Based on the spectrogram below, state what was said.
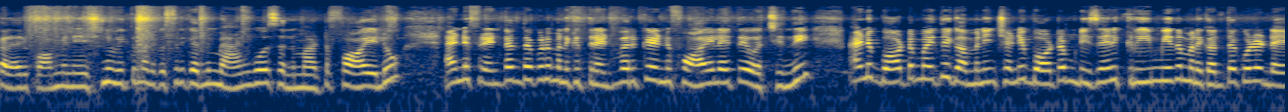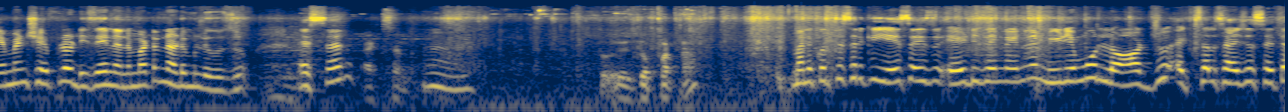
కలర్ కాంబినేషన్ విత్ మనకి వచ్చరికి అన్ని మ్యాంగోస్ అనమాట ఫాయిల్ అండ్ ఫ్రంట్ అంతా కూడా మనకి థ్రెడ్ వర్క్ అండ్ ఫాయిల్ అయితే వచ్చింది. అండ్ బాటమ్ అయితే గమనించండి బాటమ్ డిజైన్ క్రీమ్ మీద మనకంతా కూడా డైమండ్ షేప్లో డిజైన్ అనమాట నడుము లూజు. ఎస్ సార్ దుప్పట్ట. మనకు వచ్చేసరికి ఏ సైజు ఏ డిజైన్ అయినా మీడియము లార్జ్ ఎక్సెల్ సైజెస్ అయితే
